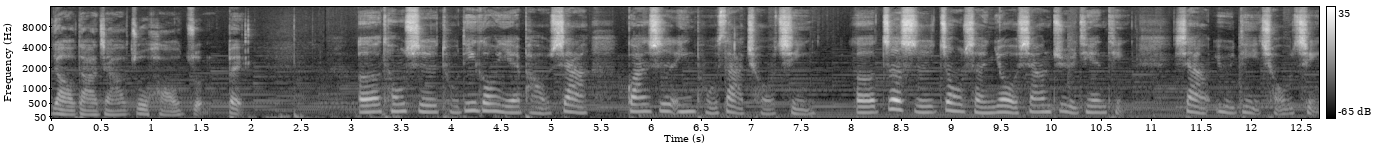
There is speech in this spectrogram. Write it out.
要大家做好准备。而同时，土地公也跑向观世音菩萨求情。而这时，众神又相聚天庭，向玉帝求情。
